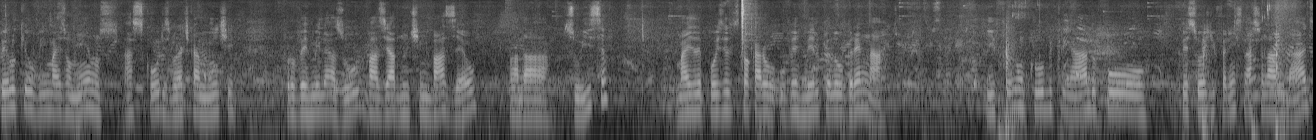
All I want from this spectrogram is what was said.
Pelo que eu vi mais ou menos, as cores praticamente foram vermelho e azul, baseado no time Basel, lá da Suíça. Mas depois eles trocaram o vermelho pelo Grenat. E foi um clube criado por pessoas de diferentes nacionalidades,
